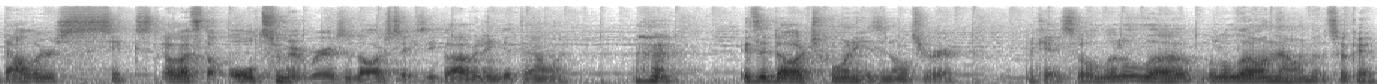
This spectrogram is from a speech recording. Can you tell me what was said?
Dollar six. Oh, that's the ultimate rare. Is a dollar sixty. Glad we didn't get that one. it's a dollar twenty. Is an ultra rare. Okay, so a little low, a little low on that one, but it's okay.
